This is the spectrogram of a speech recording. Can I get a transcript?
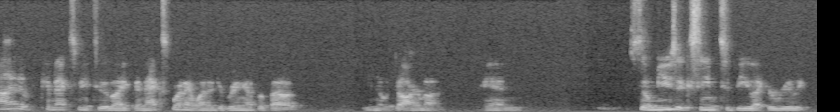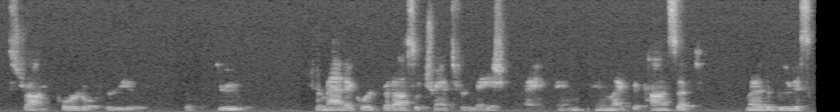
kind of connects me to like the next point I wanted to bring up about you know Dharma and so music seemed to be like a really strong portal for you through traumatic work but also transformation right? And and like the concept one of the Buddhist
